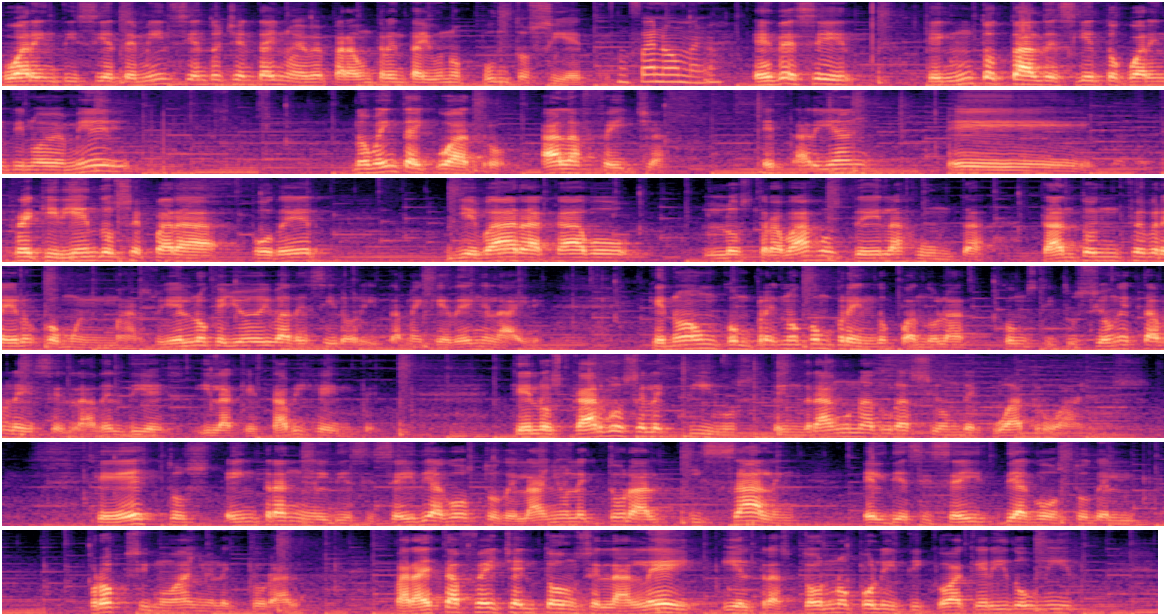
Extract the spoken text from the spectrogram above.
47.189 para un 31.7%. Un fenómeno. Es decir, que en un total de 149.094 a la fecha estarían eh, requiriéndose para poder llevar a cabo los trabajos de la Junta, tanto en febrero como en marzo. Y es lo que yo iba a decir ahorita, me quedé en el aire que no, aún no comprendo cuando la Constitución establece, la del 10 y la que está vigente, que los cargos selectivos tendrán una duración de cuatro años, que estos entran el 16 de agosto del año electoral y salen el 16 de agosto del próximo año electoral. Para esta fecha entonces la ley y el trastorno político ha querido unir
